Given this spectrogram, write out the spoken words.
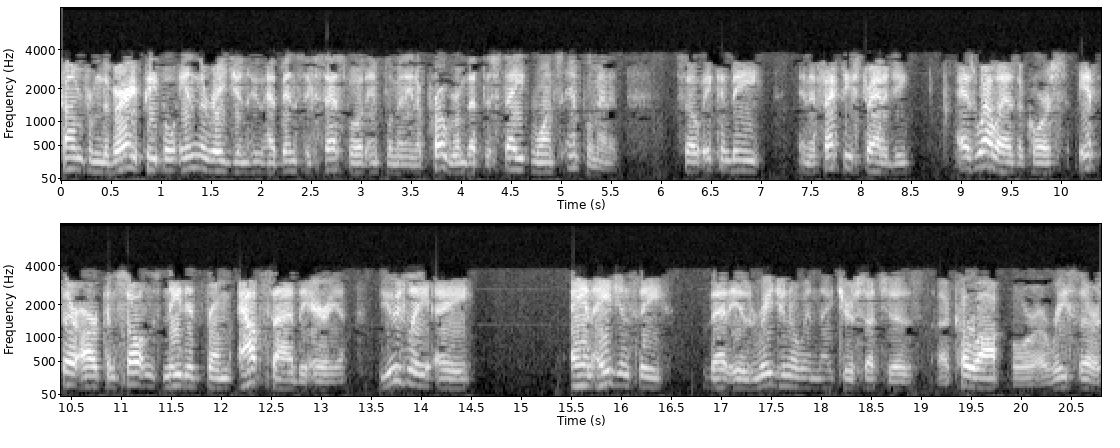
come from the very people in the region who have been successful at implementing a program that the state wants implemented. So it can be an effective strategy, as well as, of course, if there are consultants needed from outside the area, usually a an agency that is regional in nature, such as a co-op or a RESA or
